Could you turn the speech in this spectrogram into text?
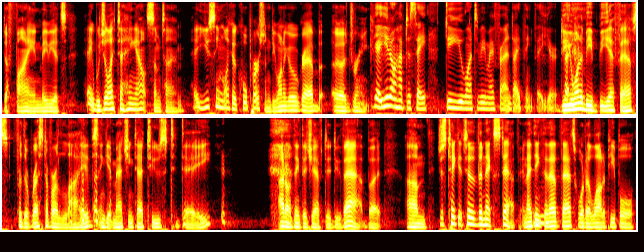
defined. Maybe it's, hey, would you like to hang out sometime? Hey, you seem like a cool person. Do you want to go grab a drink? Yeah, you don't have to say, "Do you want to be my friend?" I think that you're. Do you want to be BFFs for the rest of our lives and get matching tattoos today? I don't think that you have to do that, but um, just take it to the next step. And I think that, that that's what a lot of people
